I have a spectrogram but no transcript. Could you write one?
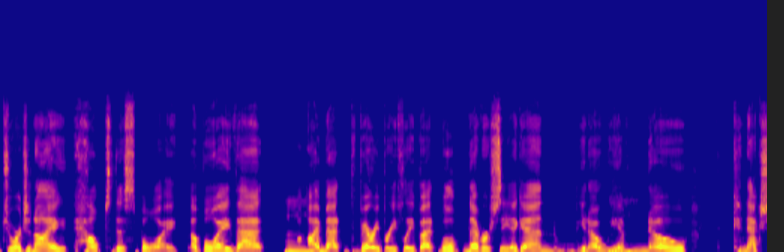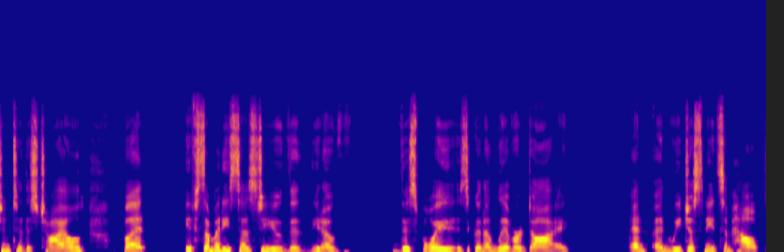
George and I helped this boy, a boy that mm. I met very briefly, but we'll never see again. You know, we mm. have no connection to this child, but if somebody says to you that you know this boy is going to live or die and and we just need some help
